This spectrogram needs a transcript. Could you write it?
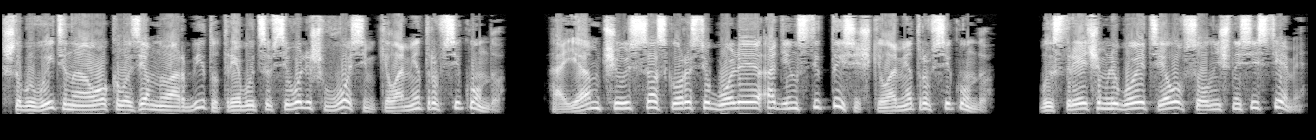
чтобы выйти на околоземную орбиту требуется всего лишь 8 километров в секунду, а я мчусь со скоростью более 11 тысяч километров в секунду. Быстрее, чем любое тело в Солнечной системе.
